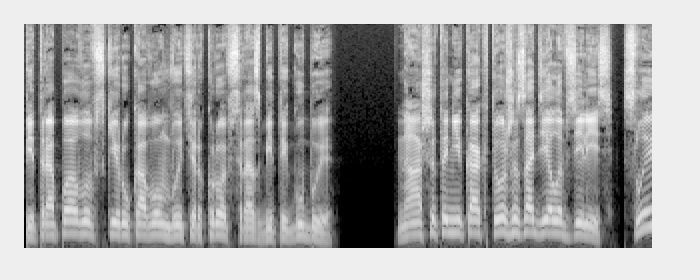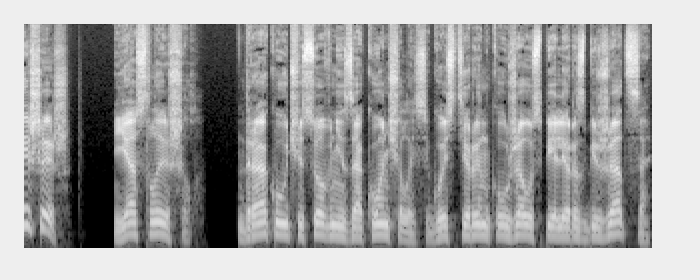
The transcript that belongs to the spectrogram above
Петропавловский рукавом вытер кровь с разбитой губы. «Наши-то никак тоже за дело взялись, слышишь?» Я слышал. Драка у часовни закончилась, гости рынка уже успели разбежаться,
